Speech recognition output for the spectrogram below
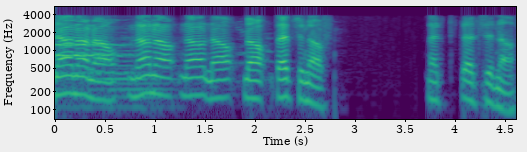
No, no, no, no, no, no, no, no. That's enough. That's that's enough.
